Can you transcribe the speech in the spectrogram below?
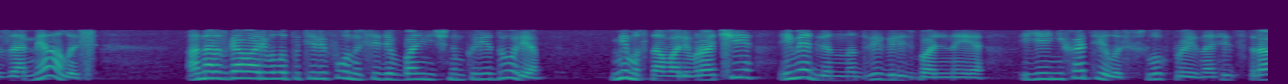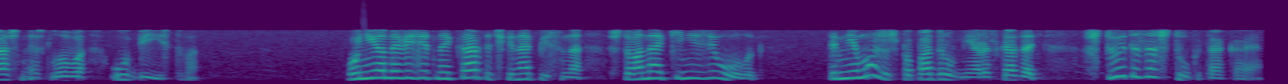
замялась. Она разговаривала по телефону, сидя в больничном коридоре. Мимо сновали врачи и медленно двигались больные, и ей не хотелось вслух произносить страшное слово «убийство». У нее на визитной карточке написано, что она кинезиолог. Ты мне можешь поподробнее рассказать, что это за штука такая?»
